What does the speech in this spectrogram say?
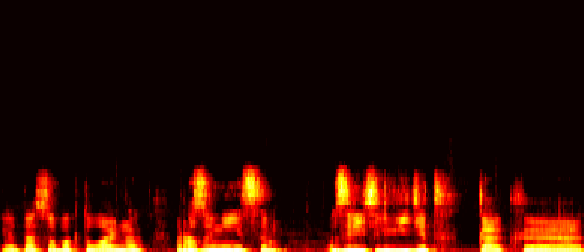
это особо актуально. Разумеется, зритель видит, как э,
